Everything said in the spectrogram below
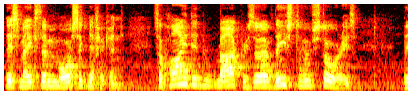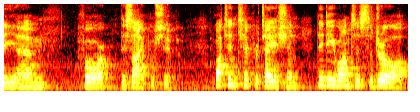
This makes them more significant. So why did Mark reserve these two stories the, um, for discipleship? what interpretation did he want us to draw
